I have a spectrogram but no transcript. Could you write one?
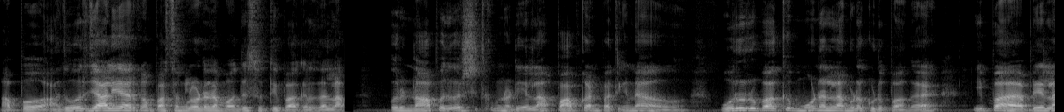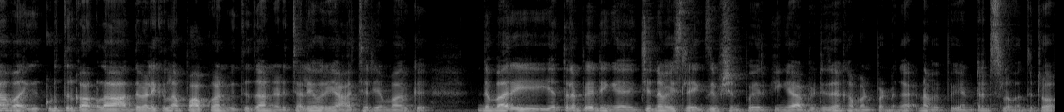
அப்போது அது ஒரு ஜாலியாக இருக்கும் பசங்களோட நம்ம வந்து சுற்றி பார்க்குறதெல்லாம். ஒரு நாற்பது வருஷத்துக்கு முன்னாடியெல்லாம் பாப்கார்ன் பார்த்திங்கன்னா ஒரு ரூபாய்க்கு மூணெல்லாம் கூட கொடுப்பாங்க. இப்போ அப்படியெல்லாம் வ கொடுத்துருக்காங்களா? அந்த விலைக்கெல்லாம் பாப்கார்ன் விற்று தான் நினச்சாலே ஒரே ஆச்சரியமாக இருக்குது இந்த மாதிரி எத்தனை பேர் நீங்கள் சின்ன வயசில் எக்ஸிபிஷன் போயிருக்கீங்க அப்படின்றத தான் கமெண்ட் பண்ணுங்கள் நம்ம இப்போ என்ட்ரன்ஸில் வந்துட்டோம்.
